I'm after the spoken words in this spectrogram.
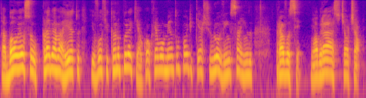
Tá bom? Eu sou o Kleber Barreto e vou ficando por aqui. A qualquer momento um podcast novinho saindo para você. Um abraço, tchau, tchau.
